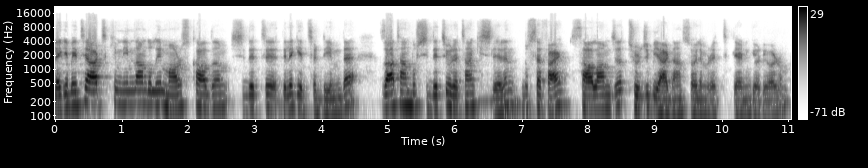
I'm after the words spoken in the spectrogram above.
LGBT artı kimliğimden dolayı maruz kaldığım şiddeti dile getirdiğimde zaten bu şiddeti üreten kişilerin bu sefer sağlamcı, türcü bir yerden söylem ürettiklerini görüyorum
